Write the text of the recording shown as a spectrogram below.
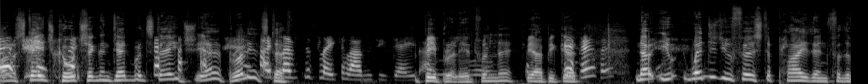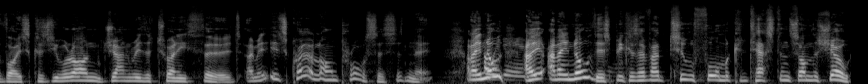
on a stagecoach singing Deadwood Stage. Yeah, brilliant I'd stuff. love to play Calamity Jane. Be brilliant, wouldn't it? Yeah, be good. now, you, when did you first apply then for the voice? Because you were on January the twenty third. I mean, it's quite a long process, isn't it? And I know, oh, I, and I know this because I've had two former contestants on the show.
